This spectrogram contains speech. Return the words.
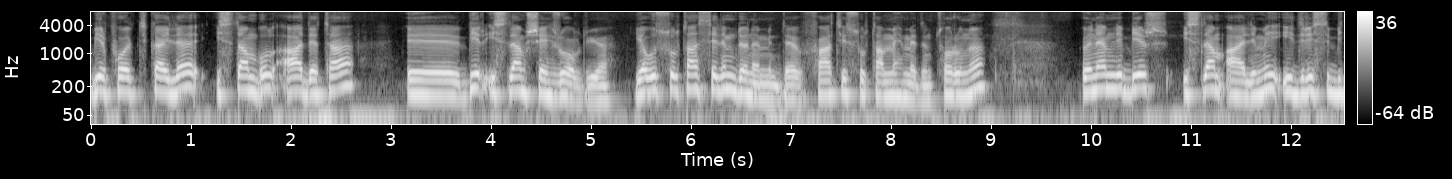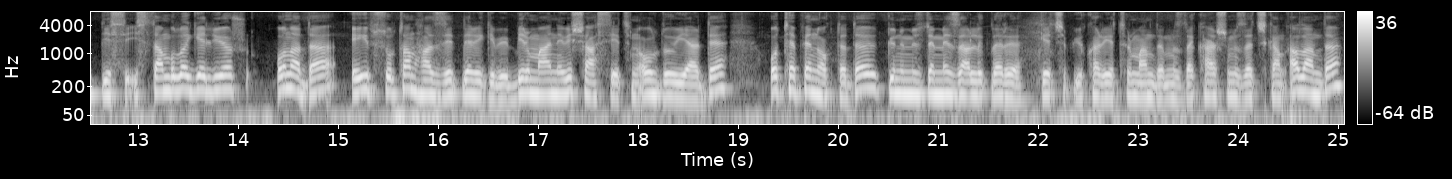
bir politikayla İstanbul adeta e, bir İslam şehri oluyor. Yavuz Sultan Selim döneminde Fatih Sultan Mehmet'in torunu önemli bir İslam alimi İdrisi Bitlisi İstanbul'a geliyor. Ona da Eyüp Sultan Hazretleri gibi bir manevi şahsiyetin olduğu yerde o tepe noktada günümüzde mezarlıkları geçip yukarıya tırmandığımızda karşımıza çıkan alanda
